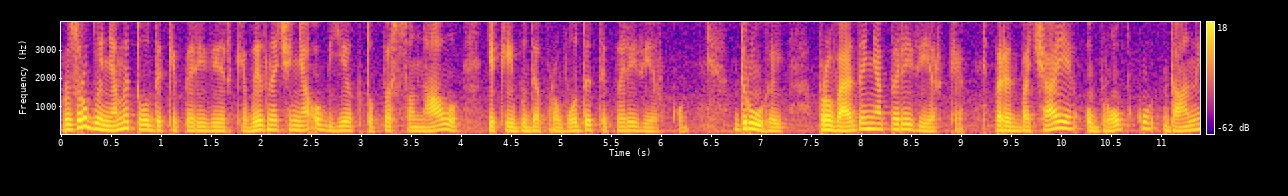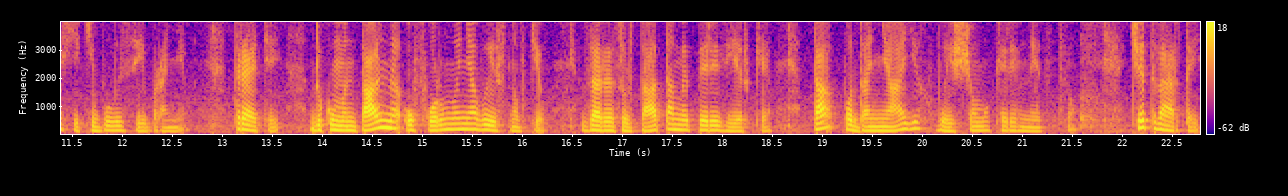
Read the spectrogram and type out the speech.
розроблення методики перевірки, визначення об'єкту персоналу, який буде проводити перевірку. Другий проведення перевірки передбачає обробку даних, які були зібрані. Третій документальне оформлення висновків за результатами перевірки та подання їх вищому керівництву. Четвертий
